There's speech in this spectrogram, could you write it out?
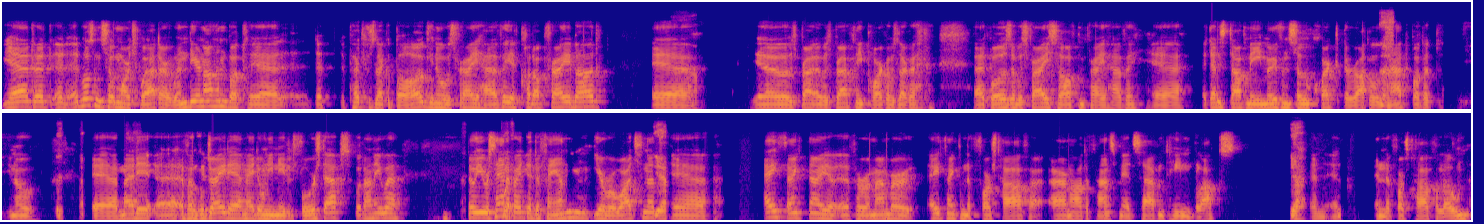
Yeah, it, it, it, wasn't so much wet or windy or nothing, but uh, the, the pitch was like a bog. You know, it was very heavy. It cut up very bad. Uh, yeah, it was it was Breffni Park. It was like a, it was it was very soft and very heavy. Uh, it didn't stop me moving so quick the rattle the net, but it you know, uh, maybe, uh, if it was a dry day, I might only needed four steps. But anyway, no, you were saying about the defending. You were watching it. Yeah. Uh, I think now, if I remember, I think in the first half, Armagh defence made seventeen blocks. Yeah. In, in in the first half alone,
